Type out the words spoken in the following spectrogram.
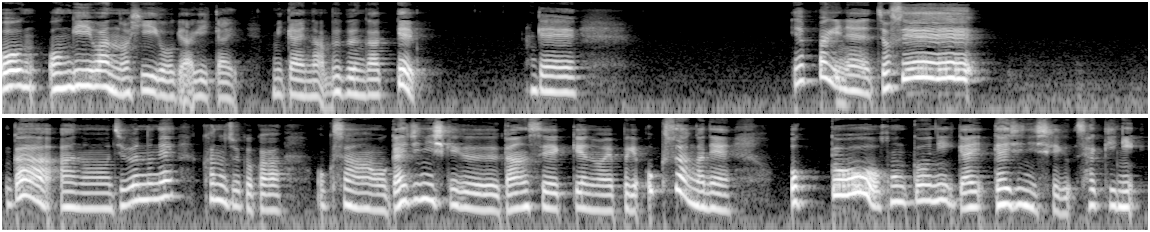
ー、オンオンリーワンのヒーローでありたいみたいな部分があって、で、やっぱりね、女性が、あの、自分のね、彼女とか奥さんを大事にしてる男性っていうのは、やっぱり奥さんがね、夫を本当に大事にしてる、先に。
